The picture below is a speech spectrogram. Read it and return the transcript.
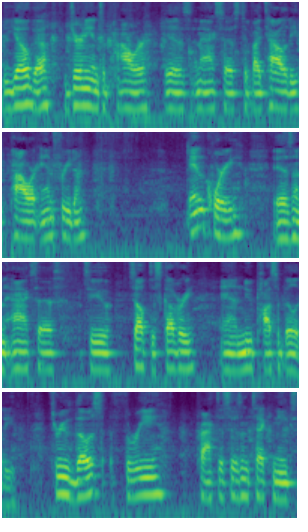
The yoga, Journey into Power, is an access to vitality, power, and freedom. Inquiry is an access to self discovery and new possibility. Through those three practices and techniques,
